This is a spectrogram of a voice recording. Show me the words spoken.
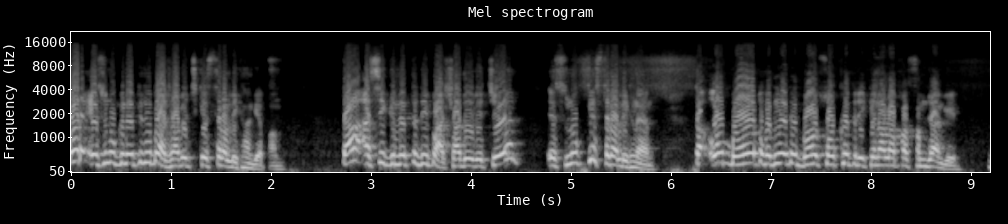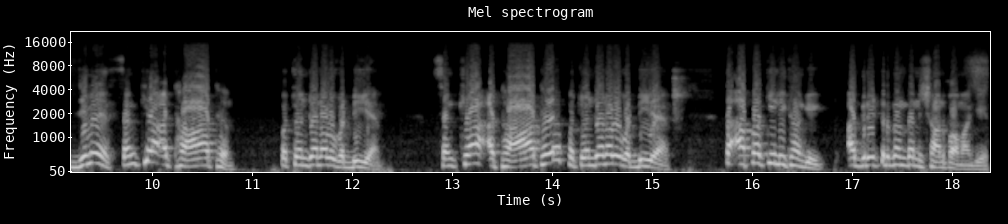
ਪਰ ਇਸ ਨੂੰ ਗਣਿਤ ਦੀ ਭਾਸ਼ਾ ਵਿੱਚ ਕਿਸ ਤਰ੍ਹਾਂ ਲਿਖਾਂਗੇ ਆਪਾਂ? ਤਾਂ ਅਸੀਂ ਗਣਿਤ ਦੀ ਭਾਸ਼ਾ ਦੇ ਵਿੱਚ ਇਸ ਨੂੰ ਕਿਸ ਤਰ੍ਹਾਂ ਲਿਖਣਾ ਹੈ? ਤਾਂ ਉਹ ਬਹੁਤ ਵਧੀਆ ਤੇ ਬਹੁਤ ਸੌਖੇ ਤਰੀਕੇ ਨਾਲ ਆਪਾਂ ਸਮਝਾਂਗੇ। ਜਿਵੇਂ ਸੰਖਿਆ 68 55 ਨਾਲੋਂ ਵੱਡੀ ਹੈ। ਸੰਖਿਆ 68 55 ਨਾਲੋਂ ਵੱਡੀ ਹੈ। ਤਾਂ ਆਪਾਂ ਕੀ ਲਿਖਾਂਗੇ? ਆ ਗ੍ਰੇਟਰ ਦੈਨ ਦਾ ਨਿਸ਼ਾਨ ਪਾਵਾਂਗੇ।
